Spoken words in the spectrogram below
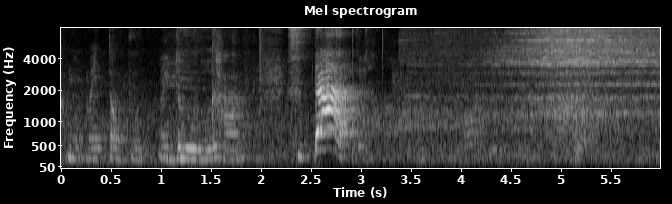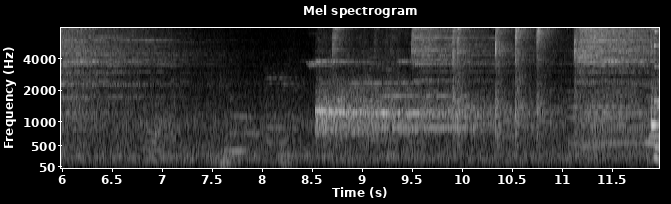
คือไม่ต้องพูดไม่ต้องพูดค่ะ สตาร์ท 무슨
